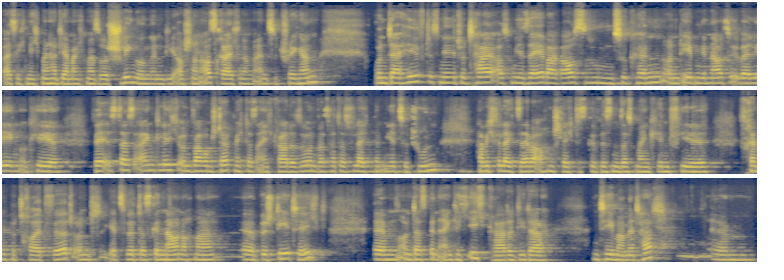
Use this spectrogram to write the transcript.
weiß ich nicht. Man hat ja manchmal so Schwingungen, die auch schon ausreichen, um einen zu triggern. Und da hilft es mir total, aus mir selber rauszoomen zu können und eben genau zu überlegen, okay, wer ist das eigentlich und warum stört mich das eigentlich gerade so und was hat das vielleicht mit mir zu tun? Habe ich vielleicht selber auch ein schlechtes Gewissen, dass mein Kind viel fremdbetreut wird und jetzt wird das genau nochmal äh, bestätigt. Ähm, und das bin eigentlich ich gerade, die da ein Thema mit hat. Ähm,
